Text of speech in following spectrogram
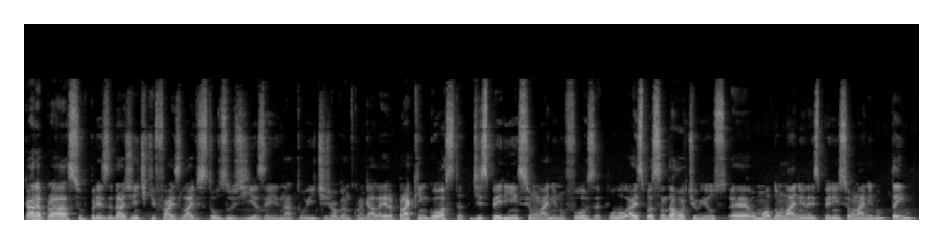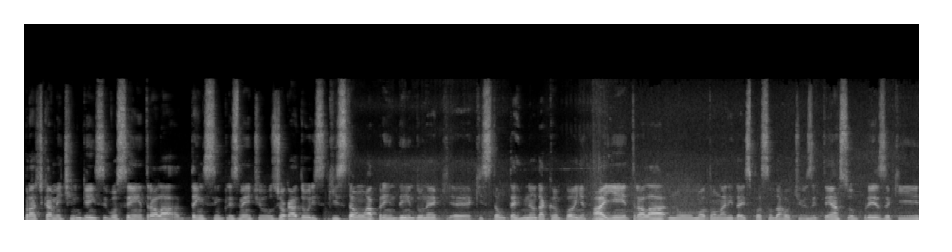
Cara, pra surpresa da gente que faz lives todos os dias aí na Twitch, jogando com a galera, pra quem gosta de experiência online no Forza, o, a expansão da Hot Wheels, é, o modo online, né, experiência online, não tem praticamente ninguém. Se você entra lá, tem simplesmente os jogadores que estão aprendendo, né, que, é, que estão terminando a campanha. Aí entra lá no modo online da expansão da Hot Wheels e tem a surpresa que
